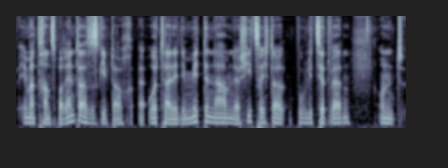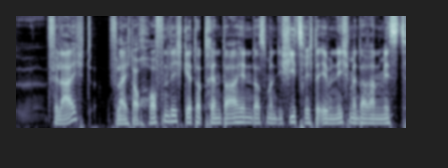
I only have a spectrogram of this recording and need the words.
immer transparenter. Also es gibt auch äh, Urteile, die mit den Namen der Schiedsrichter publiziert werden. Und vielleicht, vielleicht auch hoffentlich geht der Trend dahin, dass man die Schiedsrichter eben nicht mehr daran misst,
